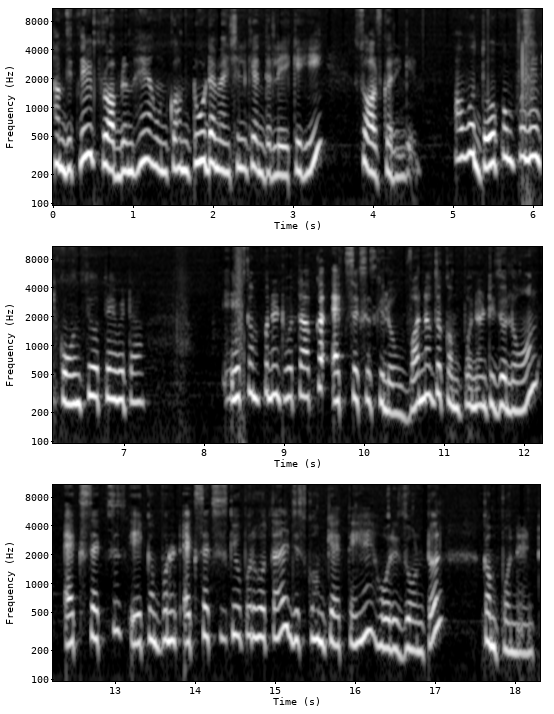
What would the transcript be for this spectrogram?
हम जितने भी प्रॉब्लम हैं, उनको हम टू डायमेंशन के अंदर लेके ही सॉल्व करेंगे। अब वो दो कंपोनेंट कौन से होते हैं बेटा? एक कंपोनेंट होता है आपका एक्स एक्सिस के along one of the component is a along X axis एक कंपोनेंट एक्स एक्सिस के ऊपर होता है, जिसको हम कहते हैं हॉरिजॉन्टल कंपोनेंट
